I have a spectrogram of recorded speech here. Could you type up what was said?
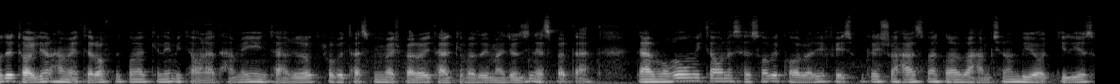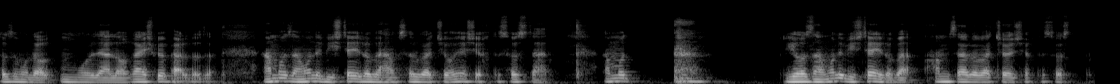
خود تایلر هم اعتراف می‌کند که نمی‌تواند همه این تغییرات را به تصمیمش برای ترک فضای مجازی نسبت دهد. در واقع او می‌توانست حساب کاربری فیسبوکش را حذف نکند و همچنان به یادگیری ساز مورد علاقهاش بپردازد. اما زمان بیشتری را به همسر و بچه هایش اختصاص دهد. اما یا زمان بیشتری را به همسر و بچه هایش اختصاص دهد.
